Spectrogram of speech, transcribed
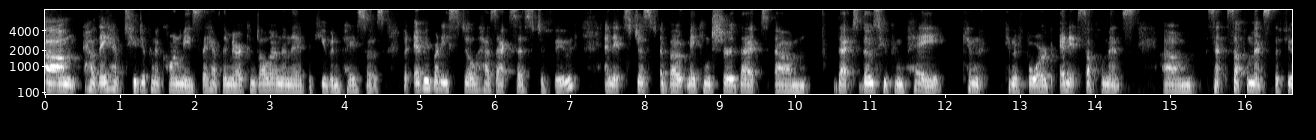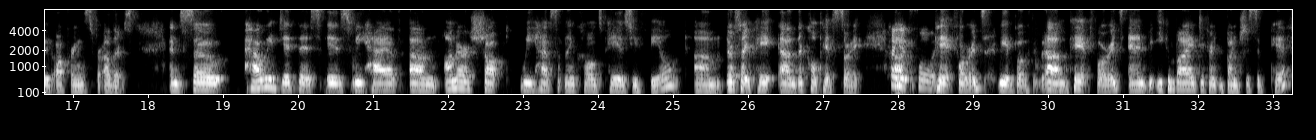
um, how they have two different economies. They have the American dollar and then they have the Cuban pesos, but everybody still has access to food. And it's just about making sure that um, that those who can pay can can afford and it supplements um, supplements the food offerings for others. And so how we did this is we have um, on our shop, we have something called pay as you feel. Um, or sorry, pay, um, they're called PIFs, sorry. Pay uh, it forward. Pay it forwards. We have both. Um, pay it forwards and you can buy different bunches of PIF.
